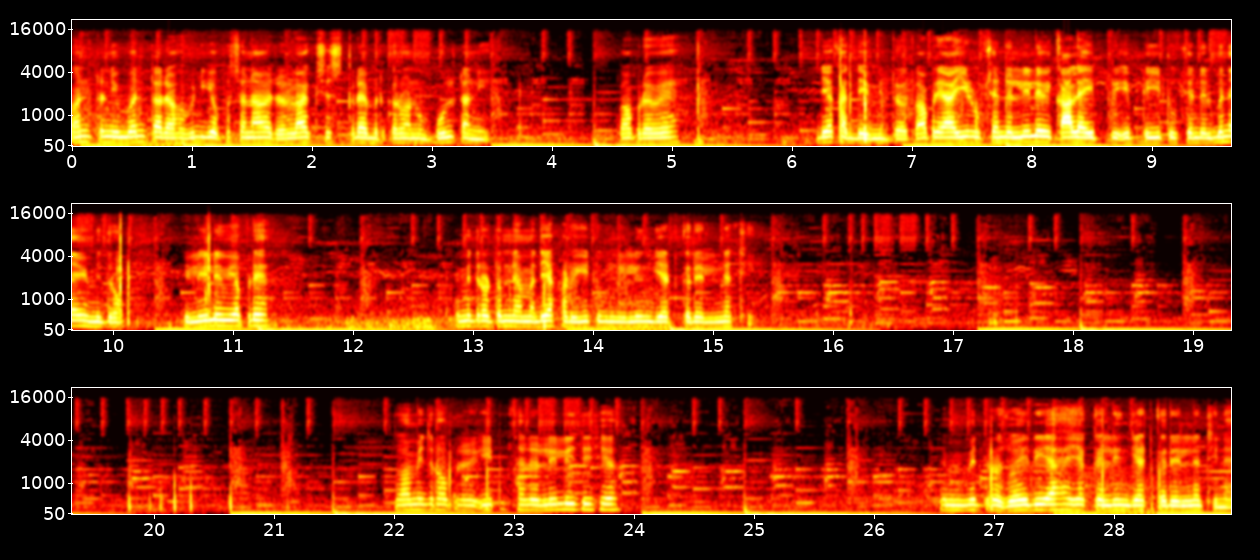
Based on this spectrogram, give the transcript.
કન્ટની બનતા રહો વિડીયો પસંદ આવે તો લાઈક સબસ્ક્રાઈબર કરવાનું ભૂલતા નહીં તો આપણે હવે દેખાડ દેવી મિત્રો તો આપણે આ યુટ્યુબ ચેનલ લઈ લેવી કાલે આપણે યુટ્યુબ ચેનલ બનાવી મિત્રો એ લઈ લેવી આપણે મિત્રો તમને આમાં દેખાડું યુટ્યુબની લિંક એડ કરેલી નથી તો આ મિત્રો આપણે યુટ્યુબ ચેનલ લઈ લીધી છે મિત્રો જોઈ રહ્યા છે એક લિંક એડ કરેલી નથી ને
